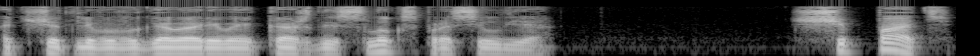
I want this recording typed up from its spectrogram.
Отчетливо выговаривая каждый слог, спросил я. Щипать.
